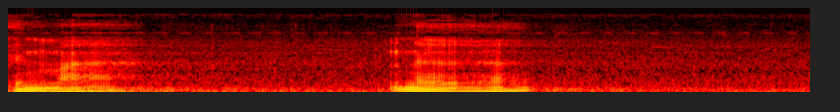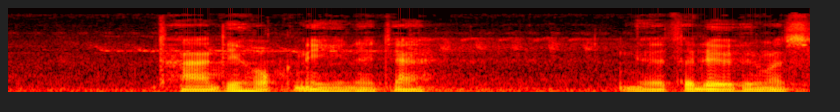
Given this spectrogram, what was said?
ขึ้นมา เหนือ ฐานที่หกนี้นะจ๊ะ เหนือสะดือขึ้นมาส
